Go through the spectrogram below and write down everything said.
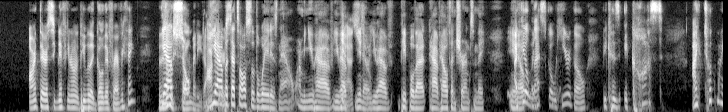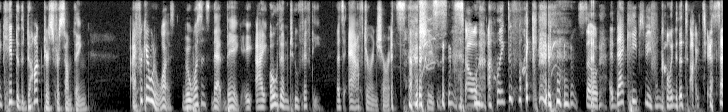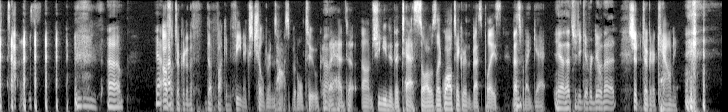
aren't there a significant amount of people that go there for everything? There's Yeah. only so many doctors. Yeah, but that's also the way it is now. I mean, you have you have Yeah, you know true. you have people that have health insurance and they, you know, I feel like- less go here though because it costs. I took my kid to the doctors for something. I forget what it was. But it wasn't that big. I owe them two fifty. That's after insurance. Jesus. so I'm like the fuck. so that keeps me from going to the doctor sometimes. Um, yeah, I also I- took her to the the fucking Phoenix Children's Hospital too because Oh. I had to. Um, she needed a test, so I was like, "Well, I'll take her to the best place. That's what I get." yeah, that's what you get for doing that. Should have took her to county.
